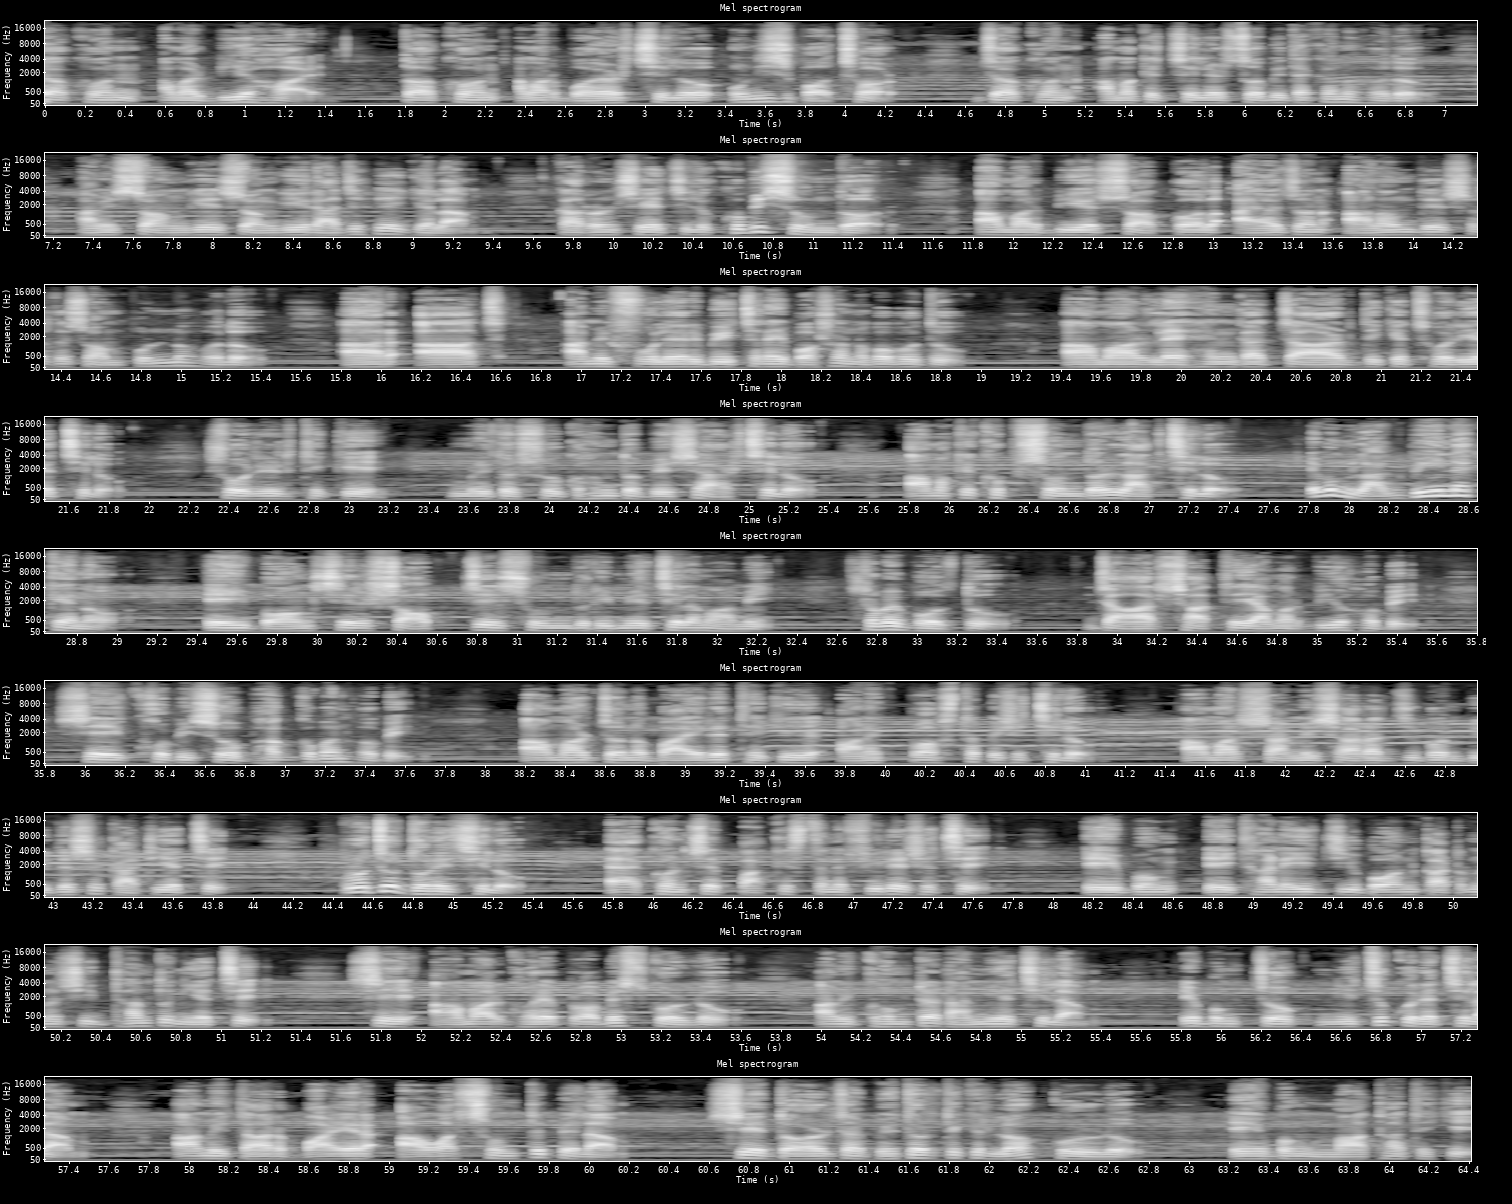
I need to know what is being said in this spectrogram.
যখন আমার বিয়ে হয়, তখন আমার বয়স ছিল উনিশ বছর। যখন আমাকে ছেলের ছবি দেখানো হলো, আমি সঙ্গে সঙ্গে রাজি হয়ে গেলাম, কারণ সে ছিল খুবই সুন্দর। আমার বিয়ের সকল আয়োজন আনন্দের সাথে সম্পূর্ণ হলো, আর আজ আমি ফুলের বিছানায় বসা নববধূ। আমার লেহেঙ্গা চারদিকে ছড়িয়েছিল শরীর থেকে মৃত সুগন্ধ বেশি আসছিল, আমাকে খুব সুন্দর লাগছিল। এবং লাগবেই না কেন? এই বংশের সবচেয়ে সুন্দরী মেয়ে ছিলাম আমি। সবাই বলতো, যার সাথে আমার বিয়ে হবে, সে খুবই সৌভাগ্যবান হবে। আমার জন্য বাইরে থেকে অনেক প্রস্তাব এসেছিল। আমার স্বামী সারা জীবন বিদেশে কাটিয়েছে। প্রচুর ধনী ছিল। এখন সে পাকিস্তানে ফিরে এসেছে এবং এখানেই জীবন কাটানোর সিদ্ধান্ত নিয়েছে। সে আমার ঘরে প্রবেশ করল। আমি ঘুমটা নামিয়েছিলাম এবং চোখ নিচু করেছিলাম। আমি তার পায়ের আওয়াজ শুনতে পেলাম। সে দরজা ভেতর থেকে লক করল এবং মাথা থেকে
